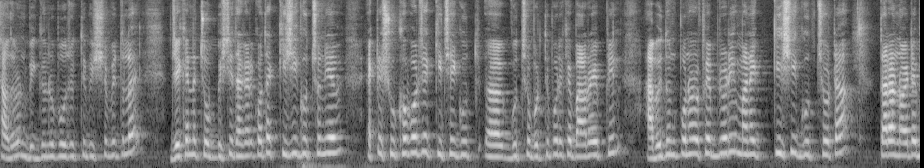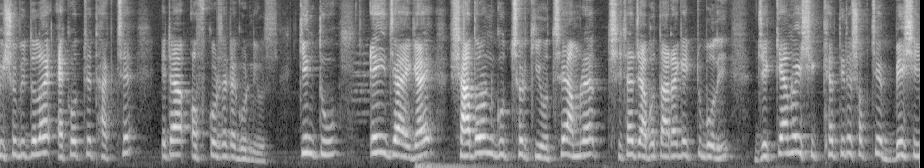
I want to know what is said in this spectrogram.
সাধারণ বিজ্ঞান ও প্রযুক্তি বিশ্ববিদ্যালয়, যেখানে চব্বিশটি থাকার কথা কৃষি গুচ্ছ নিয়ে একটা সুখবর যে কৃষি গুচ্ছ ভর্তি পরীক্ষা বারো এপ্রিল, আবেদন পনেরো ফেব্রুয়ারি মানে কৃষি গুচ্ছটা তারা নয়টা বিশ্ববিদ্যালয় একত্রে থাকছে। এটা অফকোর্স একটা গুড নিউজ কিন্তু এই জায়গায় সাধারণ গুচ্ছর কি হচ্ছে? আমরা সেটা যাব, তার আগে একটু বলি যে কেন এই শিক্ষার্থীরা সবচেয়ে বেশি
